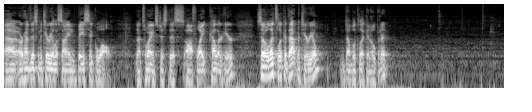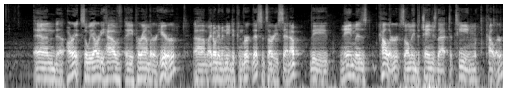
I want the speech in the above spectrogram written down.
uh, or have this material assigned basic wall. That's why it's just this off-white color here. So let's look at that material. Double click and open it. And uh, all right, so we already have a parameter here. Um, I don't even need to convert this, it's already set up. The name is color, so I'll need to change that to team color.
